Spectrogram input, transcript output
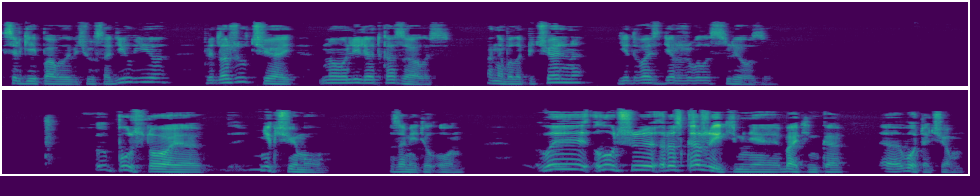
Сергей Павлович усадил ее, предложил чай, но Лиля отказалась. Она была печальна, едва сдерживала слезы. «Пустое, ни к чему», — заметил он. «Вы лучше расскажите мне, батенька, э, вот о чем.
